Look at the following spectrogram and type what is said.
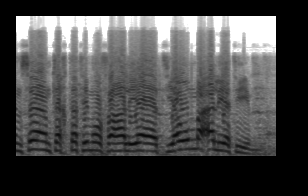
إنسان تختتم فعاليات يوم اليتيم.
